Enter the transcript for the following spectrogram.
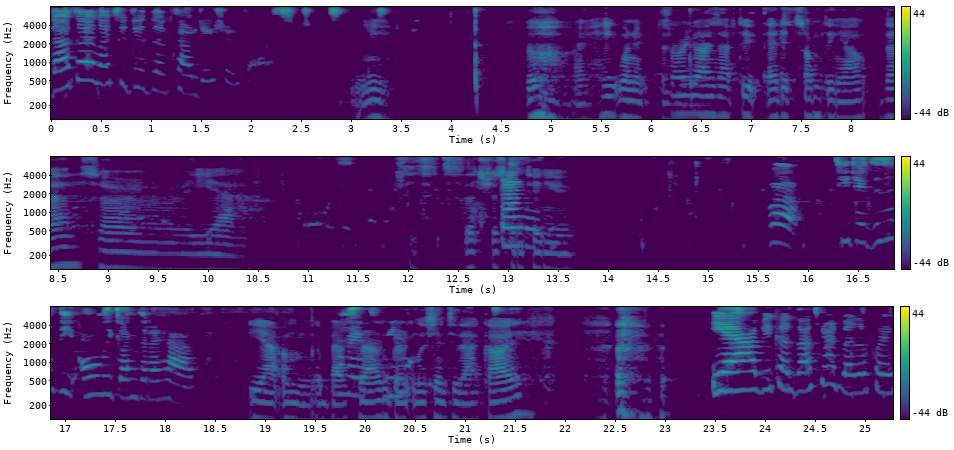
That's what I like to do the foundation first. Yeah. Ugh, I hate when it. Sorry guys, I have to edit something out there. So yeah. Let's, let's just Um, continue. Bruh, TJ, this is the only gun that I have. Yeah. Um. Background. Don't listen to that guy. Yeah, because that's my brother playing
